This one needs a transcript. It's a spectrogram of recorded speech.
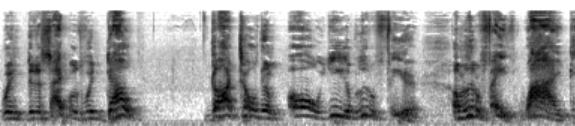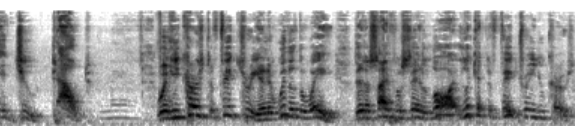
when the disciples would doubt, God told them, Oh, ye of little fear, of little faith, why did you doubt? When he cursed the fig tree and it withered away, the disciples said, Lord, look at the fig tree you cursed.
